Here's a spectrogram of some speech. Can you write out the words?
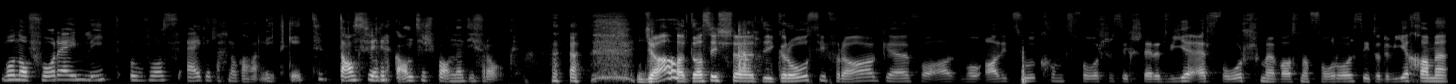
wo noch vor einem liegt und was es eigentlich noch gar nicht gibt? Das finde ich ganz eine spannende Frage. Ja, das ist äh, die große Frage, äh, von, wo alle Zukunftsforscher sich stellen. Wie erforscht man, was noch vor uns ist? Oder wie kann man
